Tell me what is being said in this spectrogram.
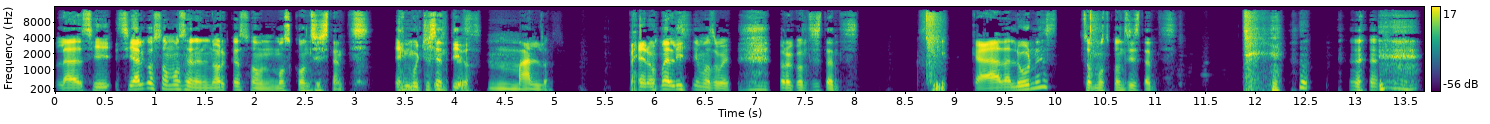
La- si, si algo somos en el Norca, somos consistentes. En muchos sentidos. Malos. Pero malísimos, güey. Pero consistentes. Sí. Cada lunes somos consistentes.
